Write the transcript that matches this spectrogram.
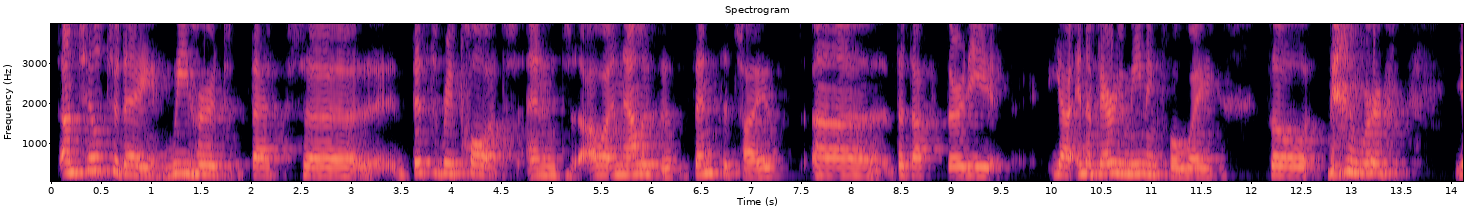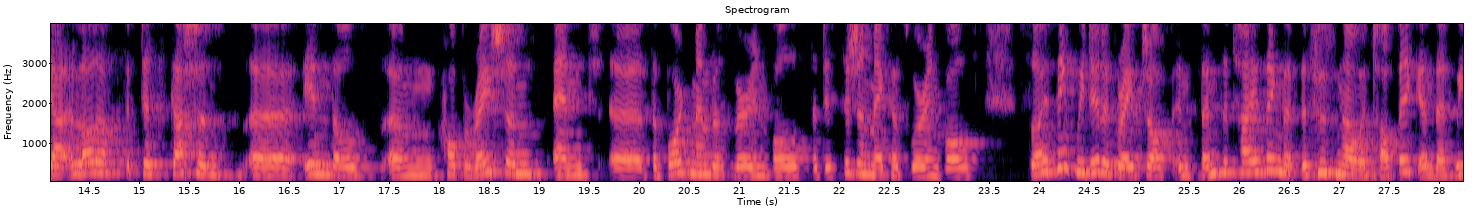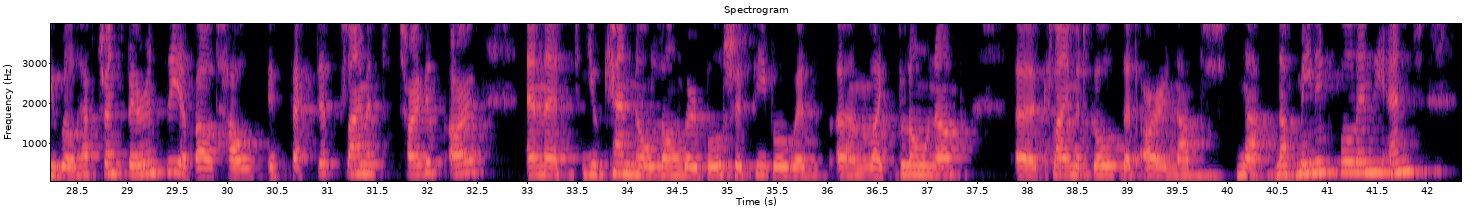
until today, we heard that uh, this report and our analysis sensitized uh, the DAX 30 yeah, in a very meaningful way. So there were, yeah, a lot of discussions uh, in those um, corporations, and uh, the board members were involved, the decision makers were involved. So I think we did a great job in sensitizing that this is now a topic and that we will have transparency about how effective climate targets are, and that you can no longer bullshit people with um, like blown up uh, climate goals that are not not not meaningful in the end.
